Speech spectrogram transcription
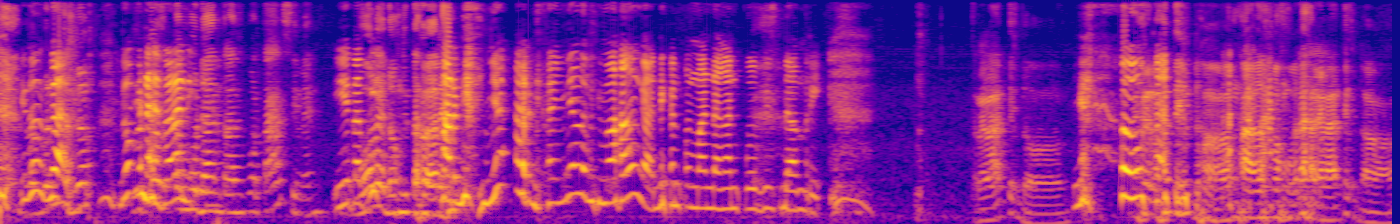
Itu enggak, gue penasaran nih. Kemudahan transportasi, men. Iya, tapi Boleh dong ditawarin. Harganya, harganya lebih mahal nggak dengan pemandangan Pulbis Damri? Relatif dong. Relatif dong. Hal pengguna relatif dong.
